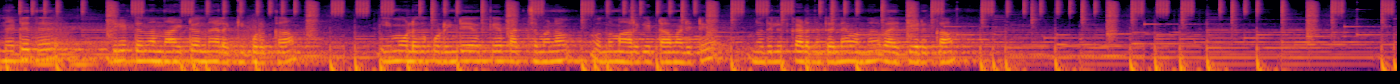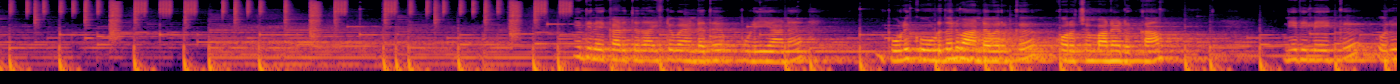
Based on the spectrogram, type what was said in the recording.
എന്നിട്ട് ഇത് ഇതിലിട്ട് നന്നായിട്ട് ഒന്ന് ഇളക്കി കൊടുക്കാം. ഈ മുളക് പൊടിന്റെയൊക്കെ പച്ചമണം ഒന്ന് മാറി കിട്ടാൻ വേണ്ടിയിട്ട് ഒന്നതിൽ കടന്നിട്ട് തന്നെ ഒന്ന് വഴറ്റിയെടുക്കാം. ഇതിലേക്ക് അടുത്തതായിട്ട് വേണ്ടത് പുളിയാണ്. പുളി കൂടുതൽ വേണ്ടവർക്ക് കുറച്ചും പാടെ എടുക്കാം. ഇനി ഇതിലേക്ക് ഒരു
